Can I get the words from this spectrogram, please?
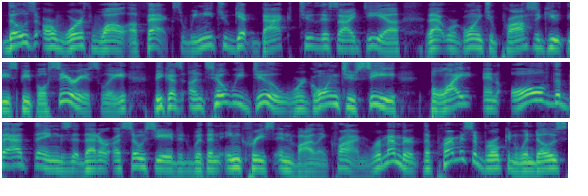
those are worthwhile effects. We need to get back to this idea that we're going to prosecute these people seriously because until we do, we're going to see blight, and all of the bad things that are associated with an increase in violent crime. Remember, the premise of broken windows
